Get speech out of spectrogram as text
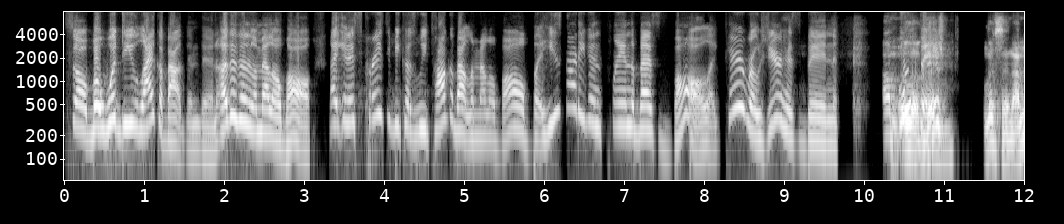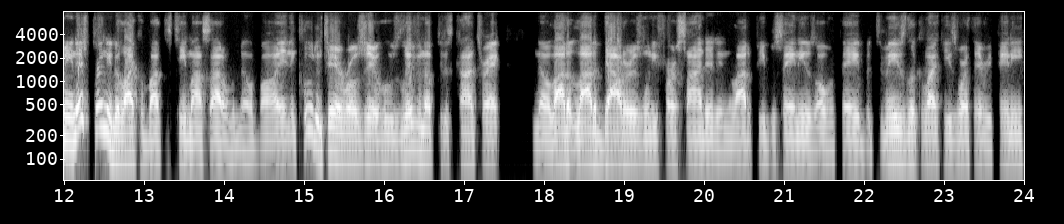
So, but what do you like about them then, other than LaMelo Ball? Like, and it's crazy because we talk about LaMelo Ball, but he's not even playing the best ball. Like Terry Rozier has been. Um, look, there's listen, I mean, there's plenty to like about this team outside of LaMelo Ball, and including Terry Rozier, who's living up to this contract. You know, a lot of a lot of doubters when he first signed it, and a lot of people saying he was overpaid. But to me, he's looking like he's worth every penny.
